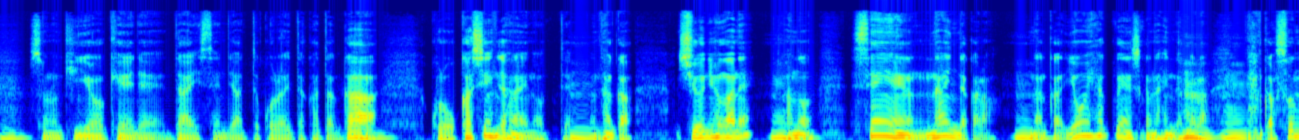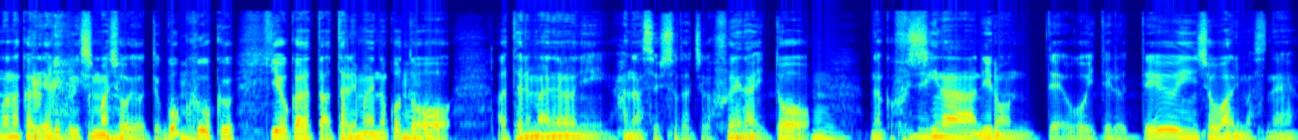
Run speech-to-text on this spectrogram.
うん。その企業経営で第一線でやってこられた方が、これおかしいんじゃないのって、うん。なんか収入がね、うん、あの1,000円ないんだから、うん、なんか400円しかないんだから、うんうん、なんかその中でやりくりしましょうよってごくごく清からった当たり前のことを当たり前のように話す人たちが増えないと、うん。うん、なんか不思議な理論で動いてるっていう印象はありますね。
